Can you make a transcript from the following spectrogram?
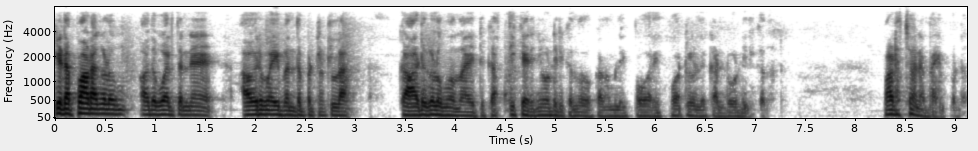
കിടപ്പാടങ്ങളും അതുപോലെ തന്നെ അവരുമായി ബന്ധപ്പെട്ടിട്ടുള്ള കാടുകളും ഒന്നായിട്ട് കത്തിക്കരിഞ്ഞുകൊണ്ടിരിക്കുന്നതൊക്കെ നമ്മളിപ്പോൾ റിപ്പോർട്ടുകളിൽ കണ്ടുകൊണ്ടിരിക്കുന്നുണ്ട്. പടച്ചോനെ ഭയപ്പെടും.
